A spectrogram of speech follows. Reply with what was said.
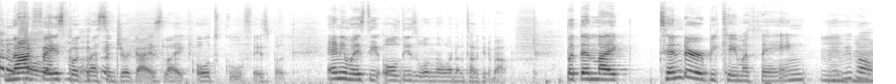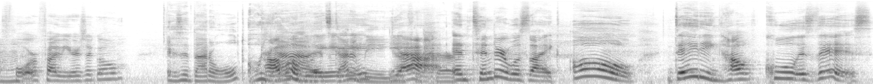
I don't not know. Facebook Messenger guys, like old school Facebook. Anyways, the oldies will know what I'm talking about. But then like Tinder became a thing maybe about Mm-hmm. four or five years ago. Is it that old? Oh Probably. yeah, it's gotta be. Yeah, for sure. And Tinder was like, oh, dating, how cool is this?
